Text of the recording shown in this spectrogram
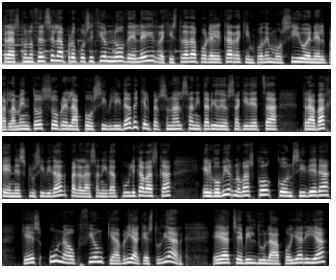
Tras conocerse la proposición no de ley registrada por el Carrequín Podemos IU en el Parlamento sobre la posibilidad de que el personal sanitario de Osakidecha trabaje en exclusividad para la sanidad pública vasca, el Gobierno vasco considera que es una opción que habría que estudiar. EH Bildu la apoyaría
